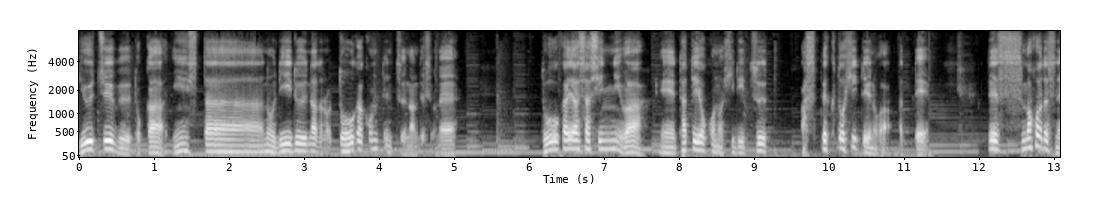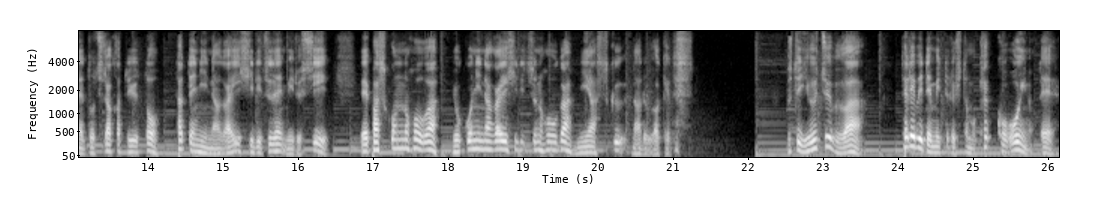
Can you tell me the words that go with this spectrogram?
YouTube とかインスタのリールなどの動画コンテンツなんですよね。動画や写真には、えー、縦横の比率、アスペクト比というのがあって、で、スマホはですね、どちらかというと、縦に長い比率で見るし、えパソコンの方は横に長い比率の方が見やすくなるわけです。そして YouTube はテレビで見てる人も結構多いので、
